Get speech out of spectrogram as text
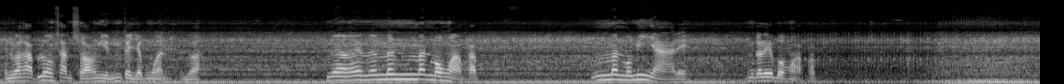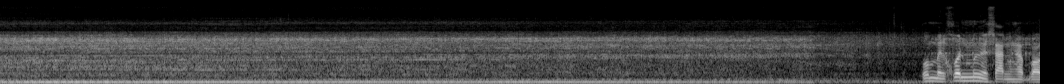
เห็นว่าครับล่วงสั้นสองนี่มันก็ยักม่วนเห็นว่าเนื้อมันมันมันบ่หวบครับ มันบ่มีหญ้าเลยมันก็เลยบ่หวบครับ ผมเป็นคนมือสั่นครับเบา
